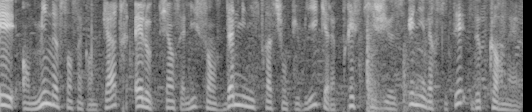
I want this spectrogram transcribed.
Et en 1954, elle obtient sa licence d'administration publique à la prestigieuse université de Cornell.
